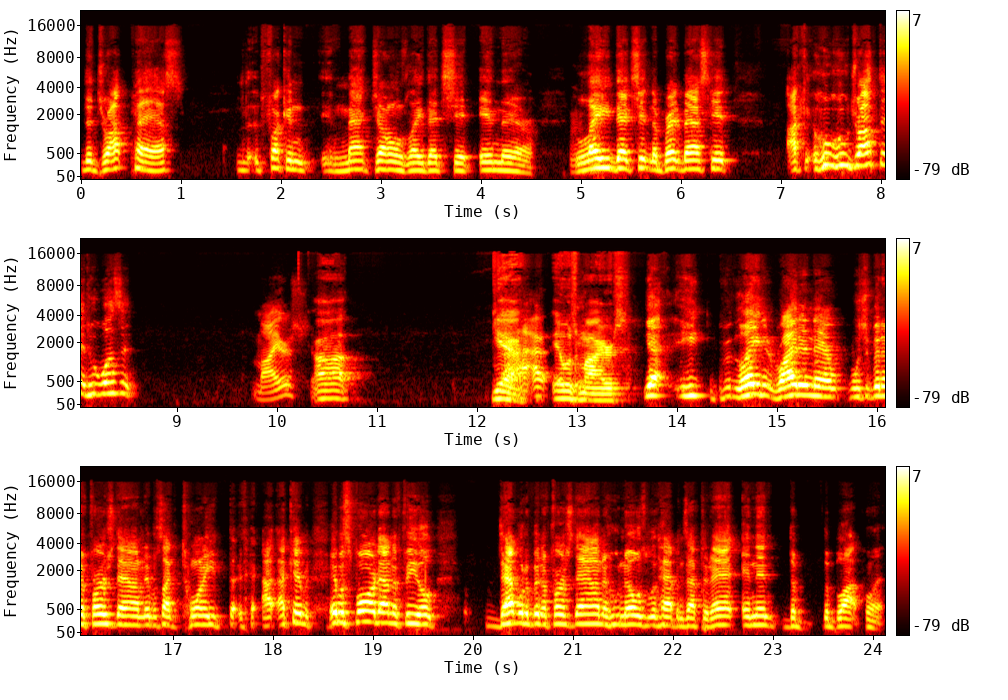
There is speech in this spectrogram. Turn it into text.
the drop pass, the fucking Mac Jones laid that shit in there, Mm-hmm. laid that shit in the bread basket. I who who dropped it? Who was it? Meyers? Uh, yeah, I- I- it was Meyers. Yeah, he laid it right in there, which would have been a first down. It was like 20. I, I can't it was far down the field. That would have been a first down, and who knows what happens after that. And then the the block punt.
